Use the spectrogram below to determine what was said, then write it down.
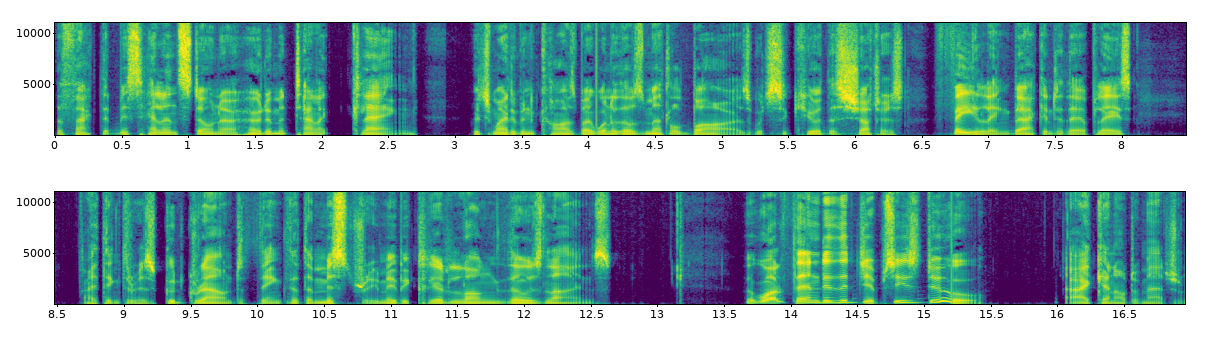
the fact that Miss Helen Stoner heard a metallic clang, which might have been caused by one of those metal bars which secured the shutters failing back into their place, I think there is good ground to think that the mystery may be cleared along those lines. But what then did the gypsies do? I cannot imagine.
